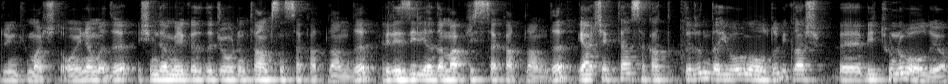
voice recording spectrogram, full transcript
dünkü maçta oynamadı. Şimdi Amerika'da da Jordan Thompson sakatlandı. Brezilya'da Makris sakatlandı. Gerçekten sakatlıkların da yoğun olduğu bir e, bir turnuva oluyor.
